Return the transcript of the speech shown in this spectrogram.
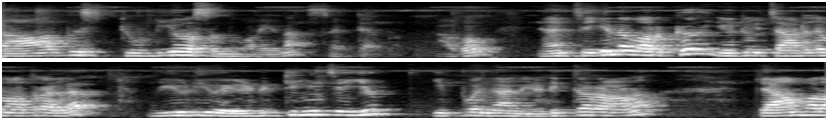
ഗാദ് സ്റ്റുഡിയോസ് എന്ന് പറയുന്ന സെറ്റപ്പ് അപ്പോൾ ഞാൻ ചെയ്യുന്ന വർക്ക് യൂട്യൂബ് ചാനൽ മാത്രമല്ല വീഡിയോ എഡിറ്റിംഗ് ചെയ്യും. ഇപ്പോൾ ഞാൻ എഡിറ്ററാണ് ക്യാമറ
